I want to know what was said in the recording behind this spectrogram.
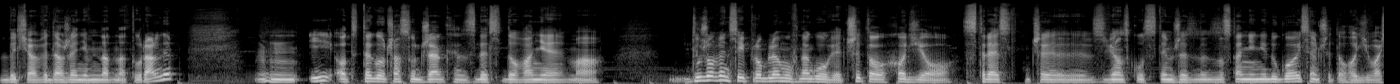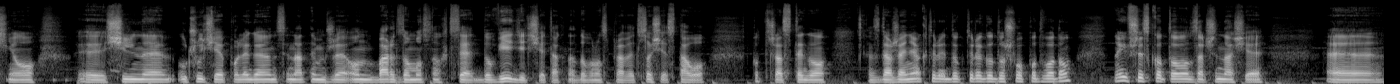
bycia wydarzeniem nadnaturalnym. Mm, i od tego czasu Jack zdecydowanie ma dużo więcej problemów na głowie. Czy to chodzi o stres, czy w związku z tym, że zostanie niedługo ojcem, czy to chodzi właśnie o y, silne uczucie polegające na tym, że on bardzo mocno chce dowiedzieć się tak na dobrą sprawę, co się stało podczas tego zdarzenia, który, do którego doszło pod wodą. No i wszystko to zaczyna się e,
